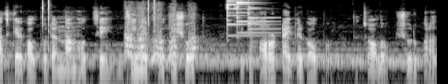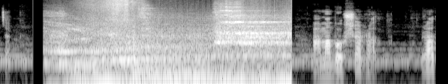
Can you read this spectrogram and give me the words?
আজকের গল্পটার নাম হচ্ছে জিনের প্রতিশোধ। একটি হরর টাইপের গল্প। তো চলো শুরু করা যাক। আমাবস্যার রাত। রাত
